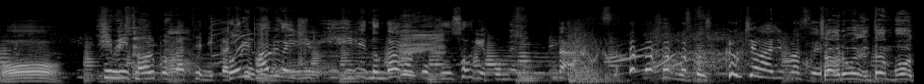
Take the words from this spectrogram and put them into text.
어. 힘이 좋을 것 같으니까. 돌이. 바위가 이리, 이- 이리 넘가갖고 그 속에 보면 다 걱정하지 마세요. 자 그러면 일단 뭐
